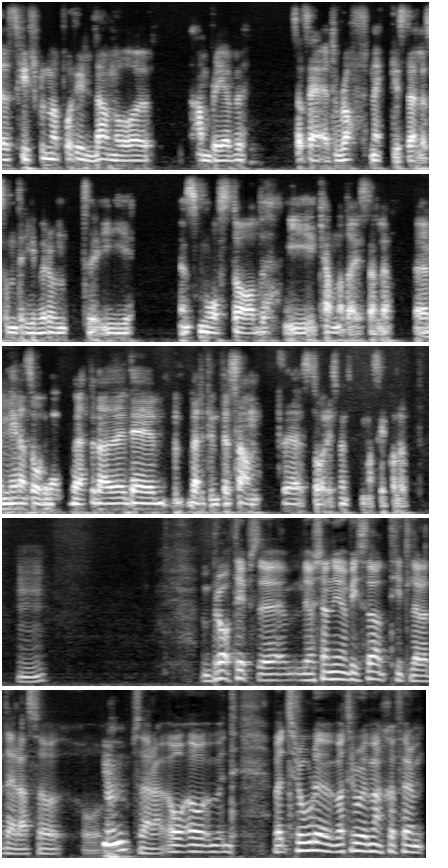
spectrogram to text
eh, skridskorna på hyllan och han blev så att säga ett roughneck istället som driver runt i en småstad i Kanada istället. Mm. Mer än så vill jag inte berätta. Det är en väldigt intressant story som man ska kolla upp. Mm. Bra tips. Eh, jag känner ju vissa titlar där alltså. Och, mm. sådär. Och, och, vad, tror du, vad tror du människor för,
